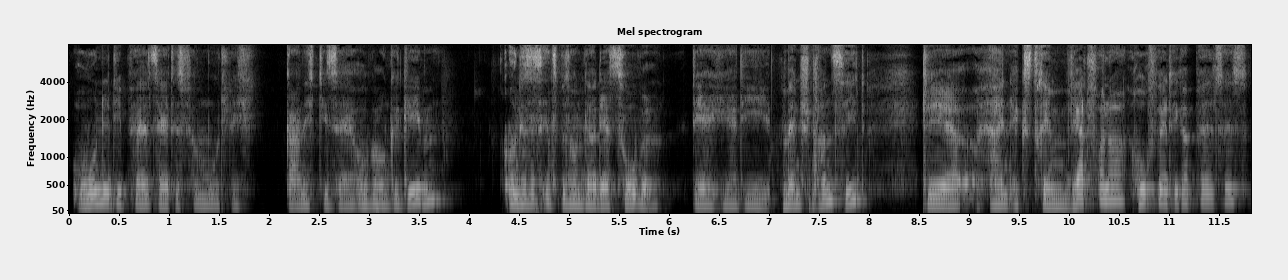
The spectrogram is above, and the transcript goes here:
Ohne die Pelze hätte es vermutlich gar nicht diese Eroberung gegeben. Und es ist insbesondere der Zobel, der hier die Menschen anzieht, der ein extrem wertvoller, hochwertiger Pelz ist.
